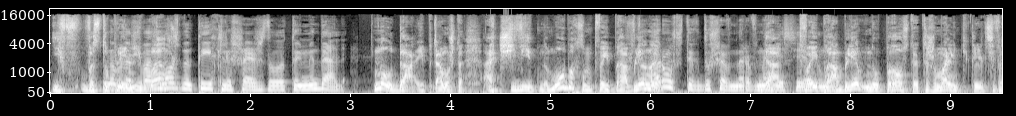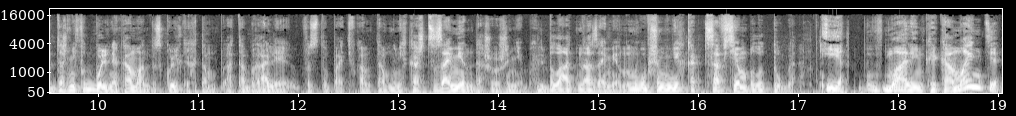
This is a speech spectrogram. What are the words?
И в Ну, выступлении что, Байлз... возможно, ты их лишаешь золотой медали. Ну да, и потому что очевидным образом твои Что проблемы... нарушит их душевное Да, равновесие. я твои проблемы, ну просто это же маленький коллектив, это даже не футбольная команда, сколько их там отобрали выступать, ком- там у них, кажется, замен даже уже не было, или была одна замена, ну, в общем, у них как-то совсем было туго. И в маленькой команде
